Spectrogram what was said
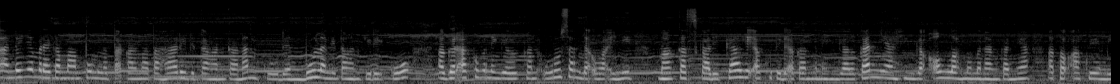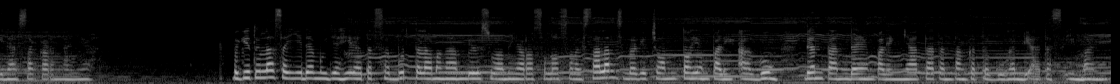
seandainya mereka mampu meletakkan matahari di tangan kananku dan bulan di tangan kiriku agar aku meninggalkan urusan dakwah ini, maka sekali-kali aku tidak akan meninggalkannya hingga Allah memenangkannya atau aku yang binasa karenanya. Begitulah Sayyidah Mujahidah tersebut telah mengambil suaminya Rasulullah SAW sebagai contoh yang paling agung dan tanda yang paling nyata tentang keteguhan di atas iman.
